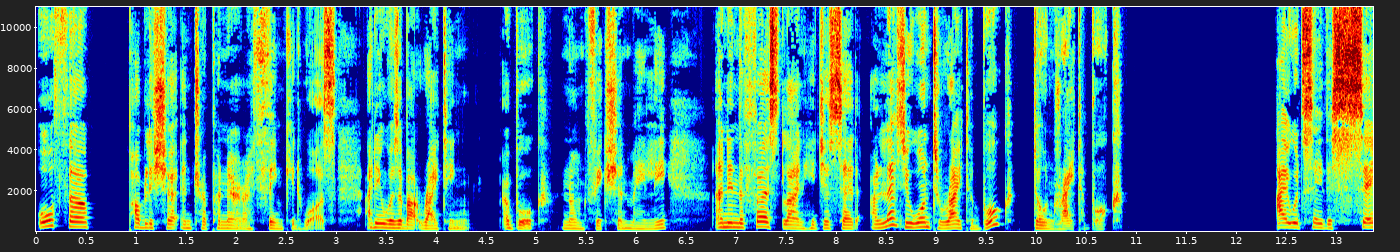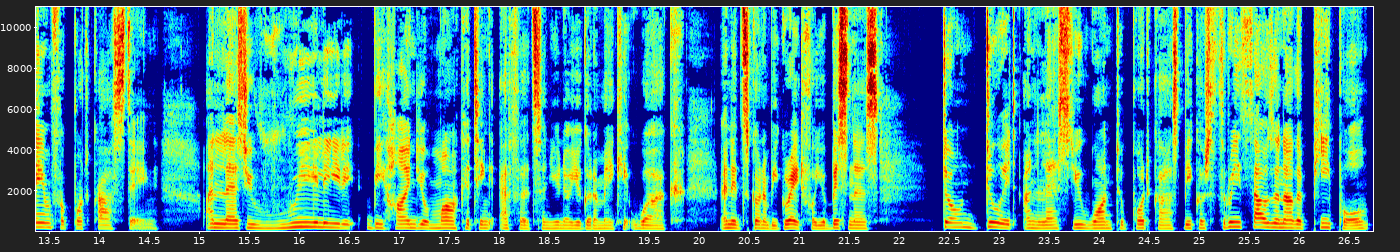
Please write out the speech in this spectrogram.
author publisher entrepreneur, I think it was. And it was about writing a book, non-fiction mainly. And in the first line, he just said, unless you want to write a book, don't write a book. I would say the same for podcasting. Unless you really behind your marketing efforts and you know you're going to make it work and it's going to be great for your business, don't do it unless you want to podcast because 3,000 other people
